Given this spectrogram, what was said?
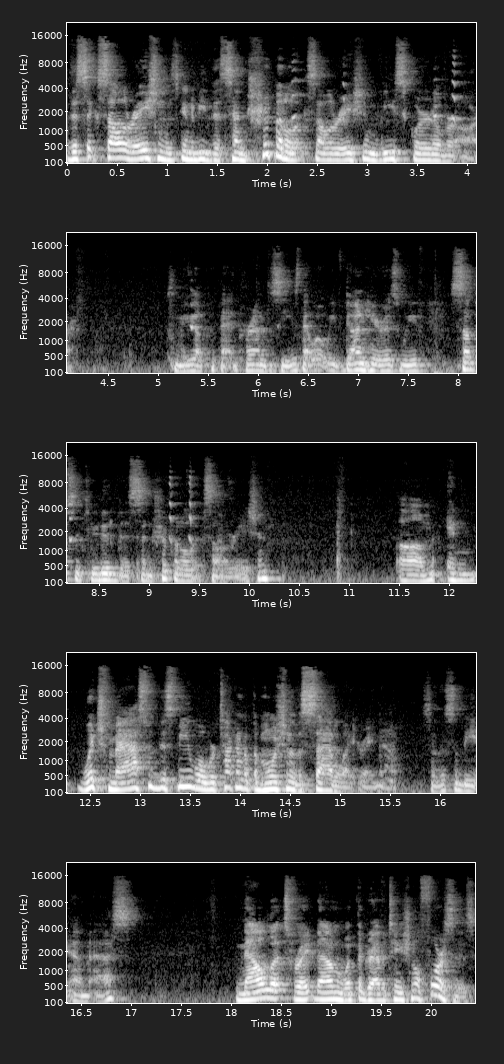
this acceleration is going to be the centripetal acceleration v squared over r. So maybe I'll put that in parentheses, that what we've done here is we've substituted the centripetal acceleration. Um, and which mass would this be? Well, we're talking about the motion of the satellite right now. So this will be ms. Now let's write down what the gravitational force is.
